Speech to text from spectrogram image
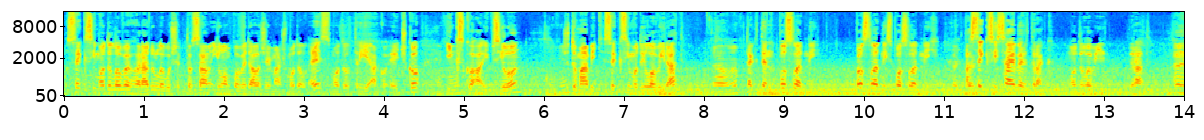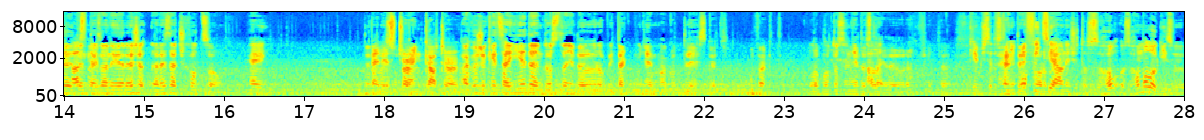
sexy modelového radu, lebo však to sám Elon povedal, že máš model S, model 3 je ako Ečko, Mhm. X a Y, že to má byť sexy modelový rad, Áno. tak ten posledný, posledný z posledných. Tak, A tak. sexy Cybertruck modelový rad. Hej, hej, A ten tzv. Reža, rezač chodcov. Hej, Ten pedestrian cutter. Akože keď sa jeden dostane do Európy, tak budem ako tlieskať. Fakt. Lebo to sa nedostane Ale- do Európy. To... Keby sa dostane oficiálne, že to zho- zhomologizujú,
